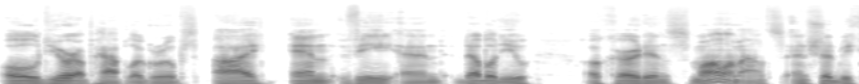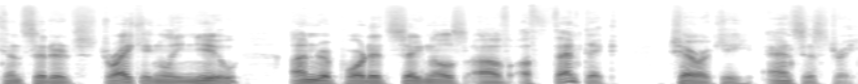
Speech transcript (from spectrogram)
Old Europe haplogroups I, N, V, and W occurred in small amounts and should be considered strikingly new, unreported signals of authentic Cherokee ancestry.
